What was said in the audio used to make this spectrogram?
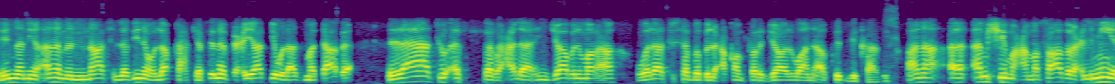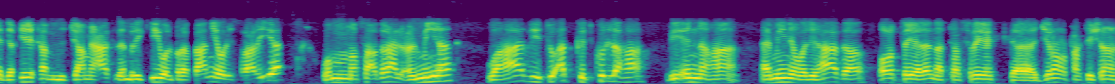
لأنني أنا من الناس الذين ألقح كثيرا في عيادتي ولازم أتابع. لا تؤثر على إنجاب المرأة ولا تسبب العقم في الرجال وأنا أكد لك هذه. أنا أمشي مع مصادر علمية دقيقة من الجامعات الأمريكية والبريطانية والإسرائيلية ومن مصادرها العلمية وهذه تؤكد كلها بأنها أمينة ولهذا أعطي لنا تصريح general practitioner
